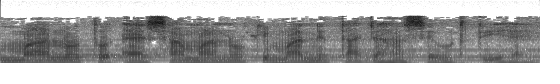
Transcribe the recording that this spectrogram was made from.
मानो तो ऐसा मानो कि मान्यता जहाँ से उठती है,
